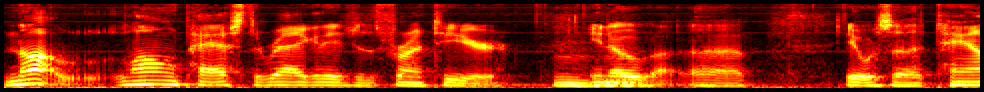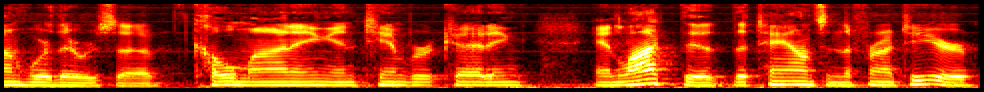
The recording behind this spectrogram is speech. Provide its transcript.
not long past the ragged edge of the frontier. You know, uh, it was a town where there was uh, coal mining and timber cutting, and like the the towns in the frontier.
